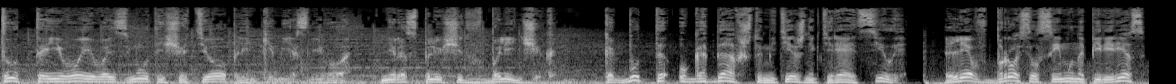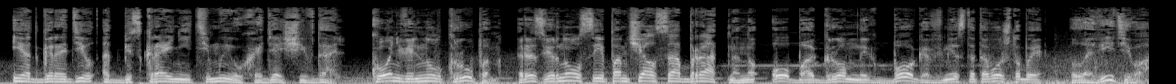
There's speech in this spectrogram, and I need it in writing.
Тут-то его и возьмут еще тепленьким, если его не расплющит в блинчик. Как будто угадав, что мятежник теряет силы, лев бросился ему на перерез и отгородил от бескрайней тьмы, уходящей вдаль. Конь вильнул крупом, развернулся и помчался обратно, но оба огромных бога, вместо того, чтобы ловить его,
